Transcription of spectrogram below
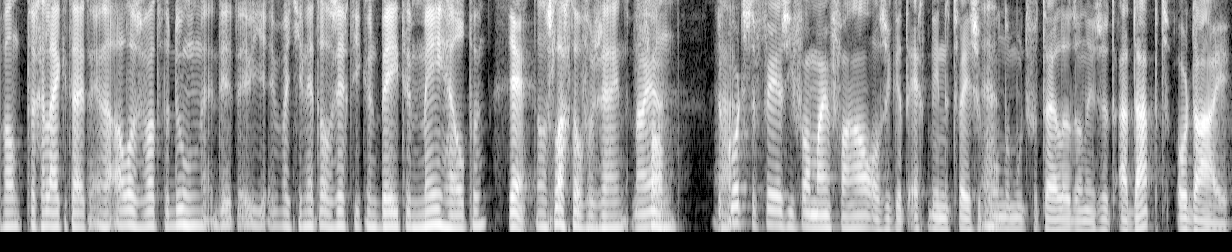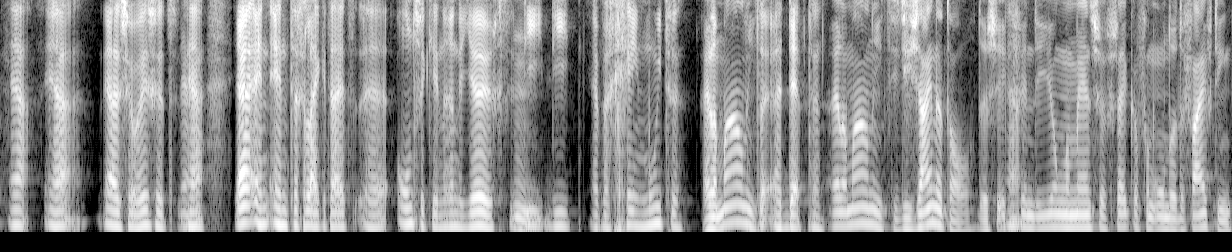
want tegelijkertijd in alles wat we doen, dit, eh, wat je net al zegt, je kunt beter meehelpen dan slachtoffer zijn Nou ja, van. De Ja. kortste versie van mijn verhaal, als ik het echt binnen twee seconden moet vertellen, dan is het adapt or die. Ja, ja, ja, zo is het. Ja. Ja, ja. en, en tegelijkertijd, eh, onze kinderen, de jeugd, Mm. die, die hebben geen moeite Helemaal niet. te adapten. Helemaal niet. Die zijn het al. Dus ik Ja. vind die jonge mensen, zeker van onder de 15,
